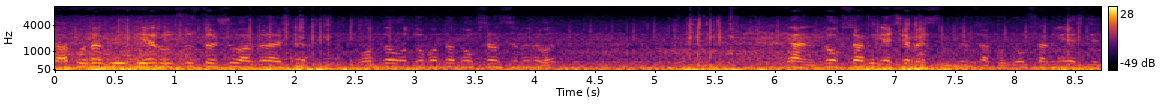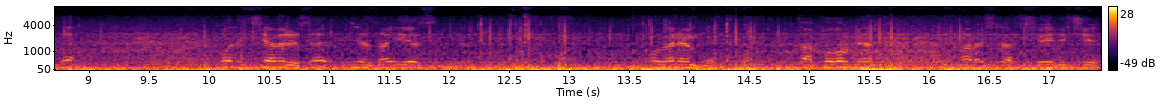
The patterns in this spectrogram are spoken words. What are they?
Takoda bir diğer husus da şu arkadaşlar. Onda otobanda 90 sınırı var. Yani 90'ı geçemezsin diyor Tako. 90'ı geçtiğinde polis çevirirse cezayı yersin diyor. O önemli. Tako olmayan araçlar, şehir içi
